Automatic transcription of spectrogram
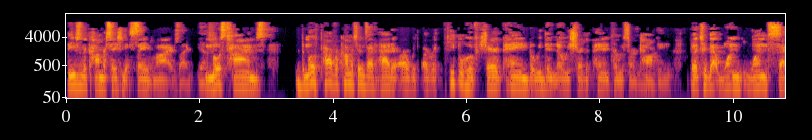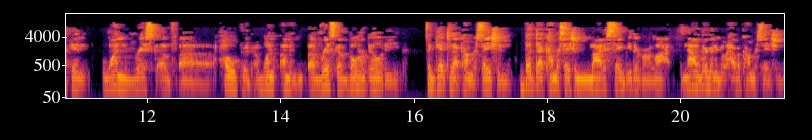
these are the conversations that save lives. Like yes. the most times, the most powerful conversations I've had are with, are with people who have shared pain, but we didn't know we shared the pain until we started talking. But it took that one, one second, one risk of, uh, hope and one, I mean, a risk of vulnerability to get to that conversation, but that conversation might have saved either of our lives. Now they're going to go have a conversation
